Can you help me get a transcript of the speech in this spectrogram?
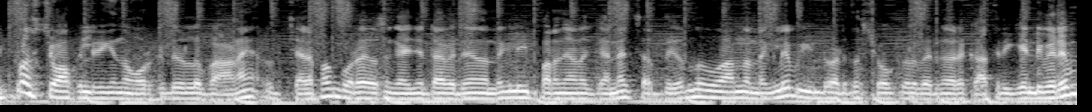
ഇപ്പോൾ സ്റ്റോക്കിലിരിക്കുന്ന ഓർക്കിഡുകൾ ആണ്. ചിലപ്പം കുറേ ദിവസം കഴിഞ്ഞിട്ടാണ് വരുന്നതെന്നുണ്ടെങ്കിൽ ഈ പറഞ്ഞ കണക്ക് തന്നെ തീർന്നു പോകാന്നുണ്ടെങ്കിൽ വീണ്ടും അടുത്ത സ്റ്റോക്കുകൾ വരുന്നവരെ കാത്തിരിക്കേണ്ടി വരും.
